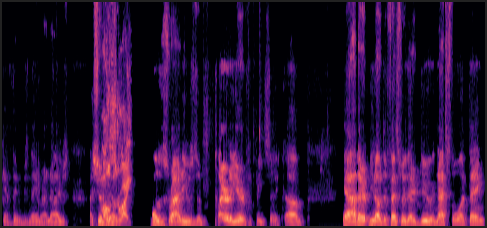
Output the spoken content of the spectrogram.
can't think of his name right now. He was I should Moses Wright. Moses Wright. He was the player of the year for Pete's sake. Um, yeah, they're you know defensively they do, and that's the one thing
